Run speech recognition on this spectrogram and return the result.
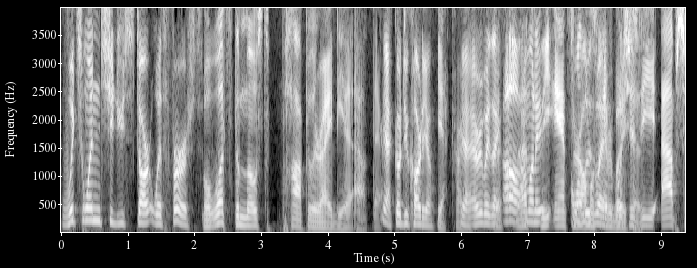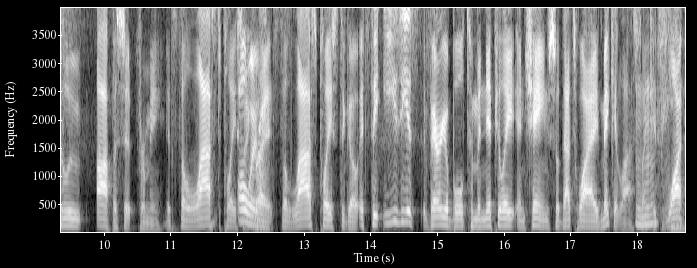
which one should you start with first? Well, what's the most popular idea out there? Yeah, go do cardio. Yeah, cardio. Yeah, everybody's like, That's- "Oh, I that's want to." the answer I lose almost everybody Which is the absolute opposite for me. It's the last place. Always. I go. Right. It's the last place to go. It's the easiest variable to manipulate and change. So that's why I make it last. Mm-hmm. Like it's why.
